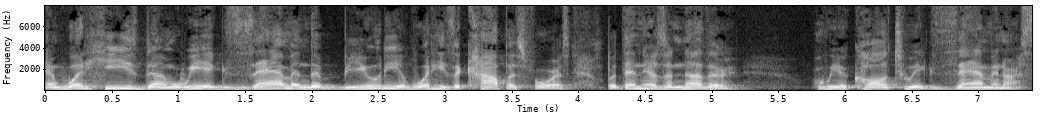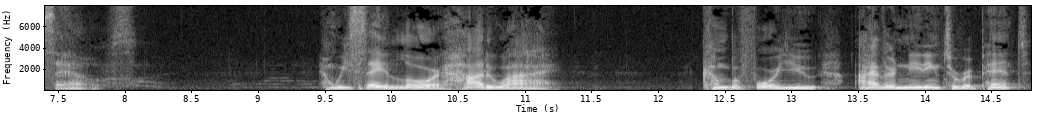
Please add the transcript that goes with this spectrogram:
and what he's done. We examine the beauty of what he's accomplished for us. But then there's another where we are called to examine ourselves. And we say, Lord, how do I come before you, either needing to repent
